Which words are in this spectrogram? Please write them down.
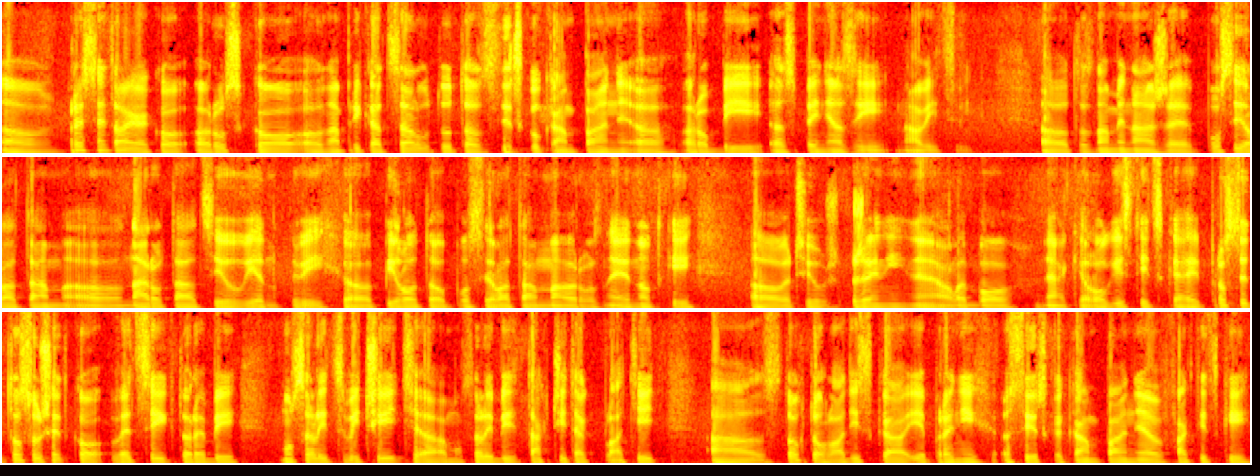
Uh, presne tak, ako Rusko uh, napríklad celú túto sírskú kampaň uh, robí z peňazí na výcvik. Uh, to znamená, že posiela tam uh, na rotáciu jednotlivých uh, pilotov, posiela tam rôzne jednotky, či už ženíne alebo nejaké logistické. Proste to sú všetko veci, ktoré by museli cvičiť a museli by tak či tak platiť a z tohto hľadiska je pre nich sírska kampaň fakticky e,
